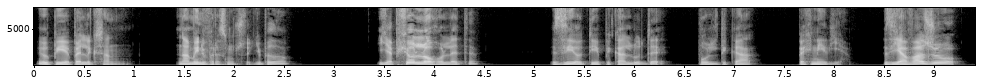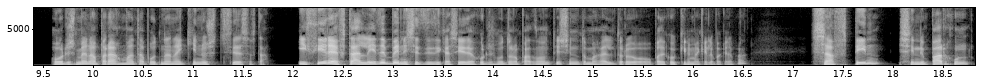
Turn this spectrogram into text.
οι οποίοι επέλεξαν να μην βρεθούν στο γήπεδο. Για ποιο λόγο λέτε, διότι επικαλούνται πολιτικά παιχνίδια. Διαβάζω ορισμένα πράγματα από την ανακοίνωση της θύρα αυτά. Η θύρα 7 λέει δεν μπαίνει στη διαδικασία διαχωρισμού των οπαδών της, είναι το μεγαλύτερο οπαδικό κίνημα κλπ. Κλπ. Σε αυτήν συνεπάρχουν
